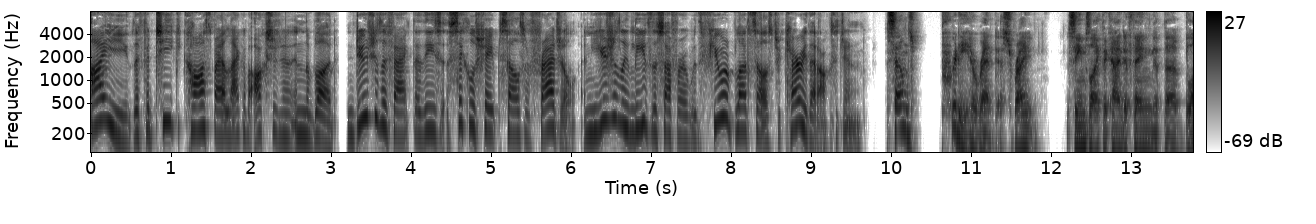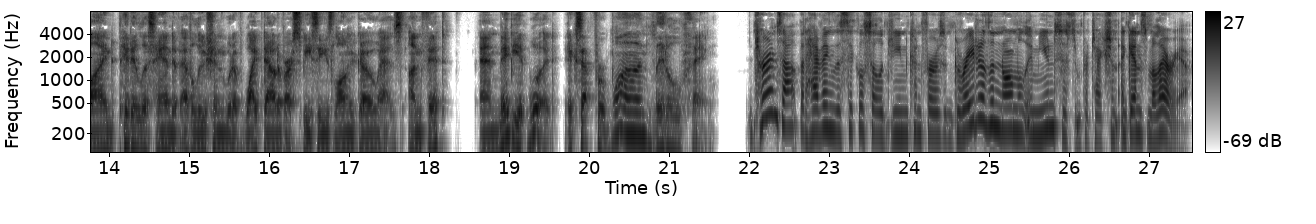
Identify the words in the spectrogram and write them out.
i.e., the fatigue caused by a lack of oxygen in the blood, due to the fact that these sickle shaped cells are fragile and usually leave the sufferer with fewer blood cells to carry that oxygen. Sounds pretty horrendous, right? Seems like the kind of thing that the blind, pitiless hand of evolution would have wiped out of our species long ago as unfit. And maybe it would, except for one little thing. Turns out that having the sickle cell gene confers greater than normal immune system protection against malaria.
